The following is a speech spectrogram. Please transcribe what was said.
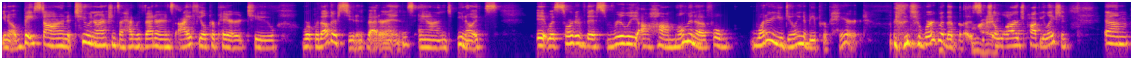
you know, based on two interactions I had with veterans, I feel prepared to work with other student veterans. And, you know, it's, it was sort of this really aha moment of, well, what are you doing to be prepared to work with a, right. such a large population? Um,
